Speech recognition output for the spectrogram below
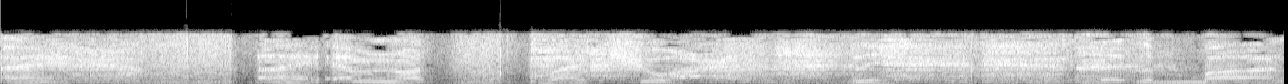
I. I am not quite sure. The, the, the barn.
